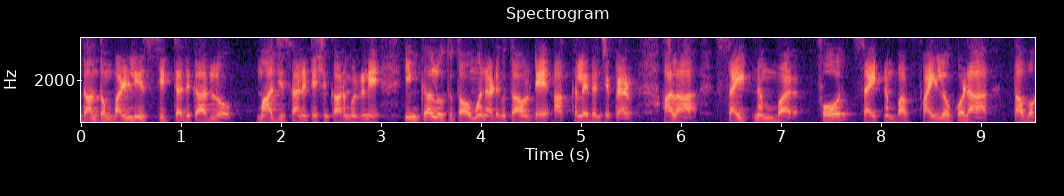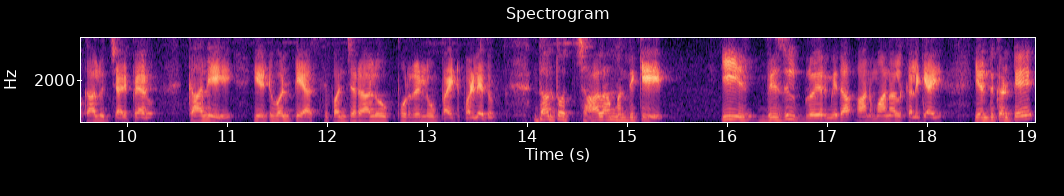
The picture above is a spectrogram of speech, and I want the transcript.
దాంతో మళ్ళీ సిట్ అధికారులు మాజీ శానిటేషన్ కార్మికుడిని ఇంకా లోతు తవ్వమని అడుగుతా ఉంటే అక్కర్లేదని చెప్పాడు అలా site number four site number ఫైవ్లో కూడా తవ్వకాలు జరిపారు. కానీ ఎటువంటి అస్థిపంజరాలు పుర్రెలు బయటపడలేదు. దాంతో చాలామందికి ఈ విజిల్ బ్లోయర్ మీద అనుమానాలు కలిగాయి. ఎందుకంటే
